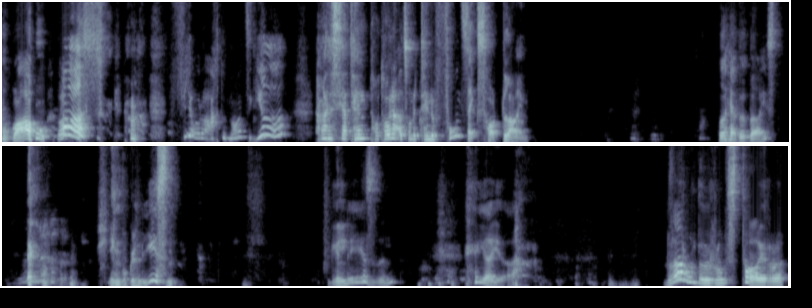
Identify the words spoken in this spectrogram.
Wow, was? 4,98 Euro? Ja, aber das ist ja teurer als so eine Telefonsex-Hotline. Woher du weißt? Irgendwo gelesen. Gelesen? Ja, ja. Warum du rufst teure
